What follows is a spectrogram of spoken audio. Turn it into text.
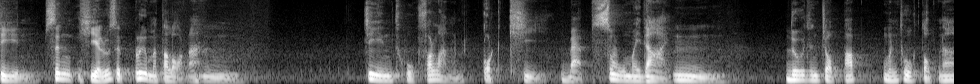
จีน ซึ่งเฮียรู้สึกปลื้มมาตลอดนะ จีนถูกฝรั่งกดขี่แบบสู้ไม่ได้อืมดูจนจบปั๊บเหมือนถูกตบหน้า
